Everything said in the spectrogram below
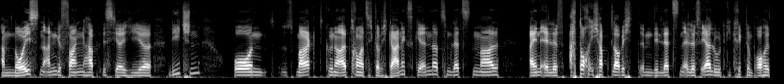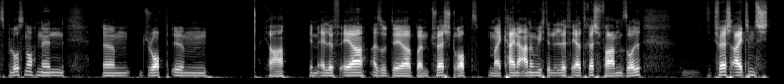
am neuesten angefangen habe, ist ja hier Legion. Und Smaragd, grüner Albtraum hat sich, glaube ich, gar nichts geändert zum letzten Mal. Ein LF. Ach doch, ich habe, glaube ich, ähm, den letzten LFR-Loot gekriegt und brauche jetzt bloß noch einen ähm, Drop im. Ja, im LFR, also der beim Trash droppt. Mal keine Ahnung, wie ich den LFR Trash farmen soll. Die Trash-Items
